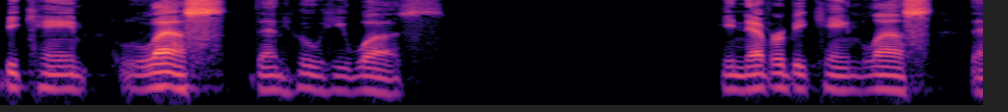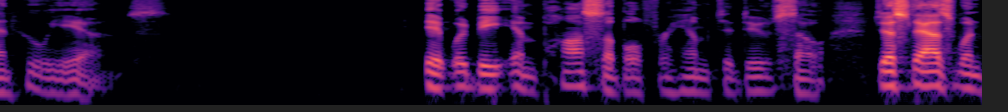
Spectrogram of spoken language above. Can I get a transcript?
became less than who he was. He never became less than who he is. It would be impossible for him to do so. Just as when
